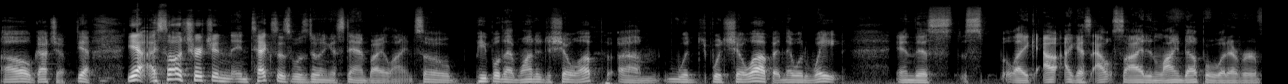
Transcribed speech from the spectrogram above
Oh, gotcha. Yeah, yeah. I saw a church in, in Texas was doing a standby line, so people that wanted to show up um, would would show up, and they would wait in this like out, I guess outside and lined up or whatever,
